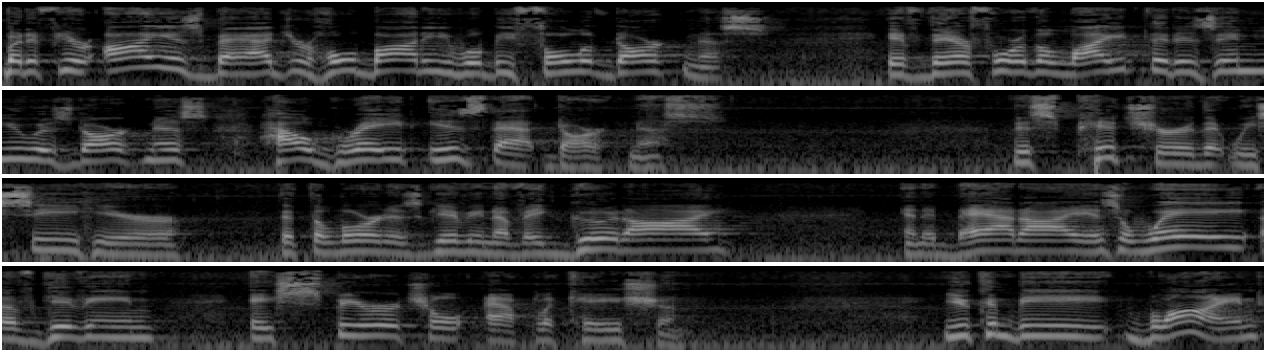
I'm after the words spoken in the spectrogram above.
But if your eye is bad, your whole body will be full of darkness. If therefore the light that is in you is darkness, how great is that darkness? This picture that we see here that the Lord is giving of a good eye and a bad eye is a way of giving a spiritual application. You can be blind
